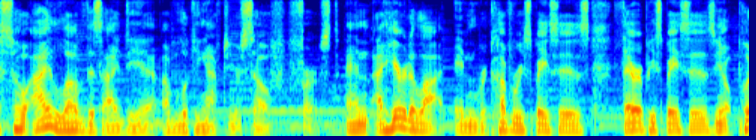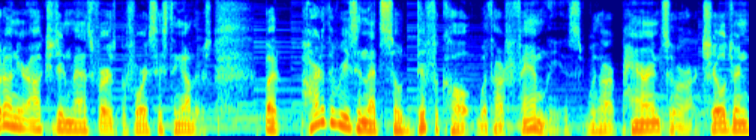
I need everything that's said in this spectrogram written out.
So I love this idea of looking after yourself first. And I hear it a lot in recovery spaces, therapy spaces, you know, put on your oxygen mask first before assisting others. But part of the reason that's so difficult with our families, with our parents or our children,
